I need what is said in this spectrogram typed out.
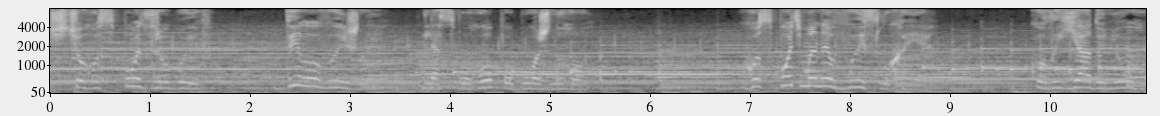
що Господь зробив дивовижне для свого побожного. Господь мене вислухає, коли я до нього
